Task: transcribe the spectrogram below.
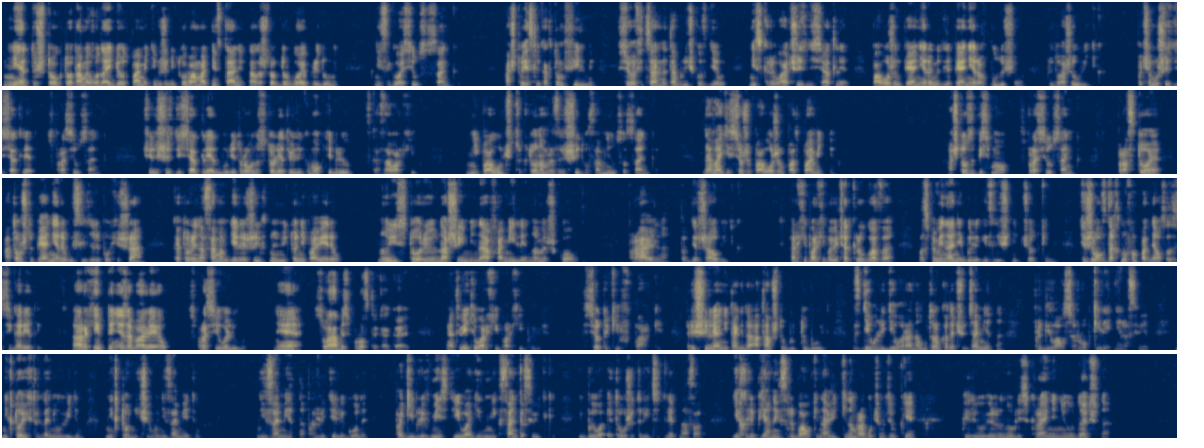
Нет, ты что, кто там его найдет? Памятник же никто ломать не станет, надо что-то другое придумать, не согласился Санька. А что если, как в том фильме, все официально табличку сделать, не скрывать 60 лет, положен пионерами для пионеров будущего, предложил Витька. Почему 60 лет? спросил Санька. Через 60 лет будет ровно 100 лет Великому Октябрю, сказал Архип. «Не получится. Кто нам разрешит?» – усомнился Санька. «Давайте все же положим под памятник». «А что за письмо?» – спросил Санька. «Простое. О том, что пионеры выследили Плохиша, который на самом деле жив, но им никто не поверил. Ну и историю, наши имена, фамилии, номер школы». «Правильно», – поддержал Витька. Архип Архипович открыл глаза. Воспоминания были излишне четкими. Тяжело вздохнув, он поднялся за сигаретой, Архип, ты не заболел? Спросила Люба. Не, слабость просто какая-то, ответил Архип Архипович. Все-таки в парке. Решили они тогда, а там что будет то будет. Сделали дело рано утром, когда чуть заметно пробивался робкий летний рассвет. Никто их тогда не увидел, никто ничего не заметил. Незаметно пролетели годы. Погибли вместе и в один миг Санька с Витькой. И было это уже 30 лет назад. Ехали пьяные с рыбалки на Виткином рабочем зелке, переувернулись крайне неудачно.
